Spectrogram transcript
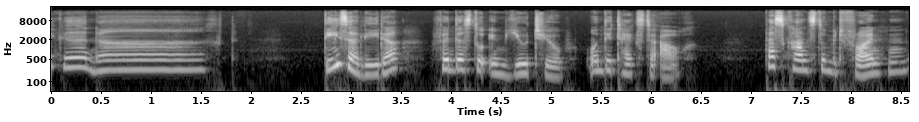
heilige Nacht. Diese Lieder findest du im YouTube und die Texte auch. Das kannst du mit Freunden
